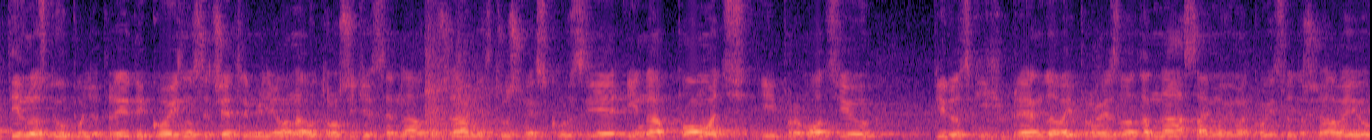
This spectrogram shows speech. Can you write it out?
aktivnosti u poljoprivredi koje iznose 4 miliona, utrošit će se na održavanje stručne ekskurzije i na pomoć i promociju pirotskih brendova i proizvoda na sajmovima koji se održavaju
